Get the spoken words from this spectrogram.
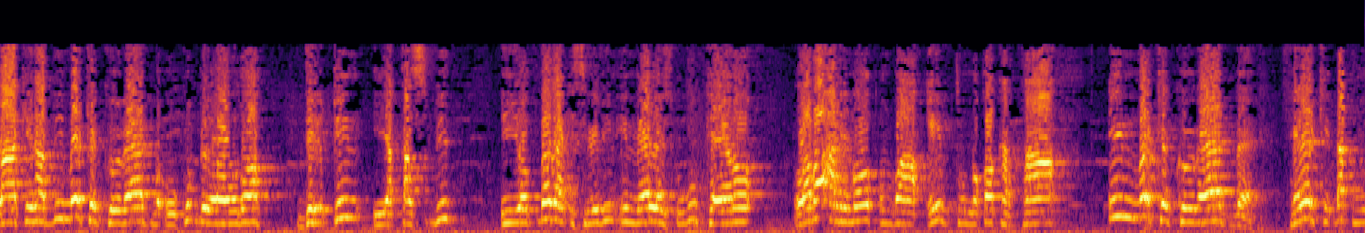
laakiin haddii marka koowaadba uu ku bilowdo dirqin iyo qasbid iyo dadan israbin in meel layskugu keeno laba arrimood unbaa ciribtu noqon kartaa. In marka koowaadba reerkii dhaqmi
